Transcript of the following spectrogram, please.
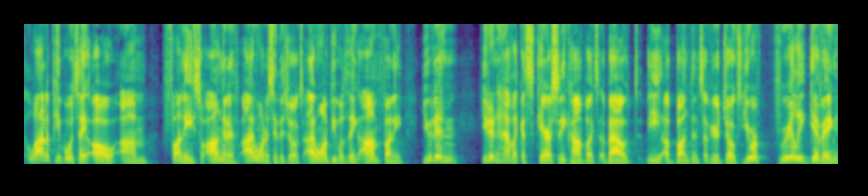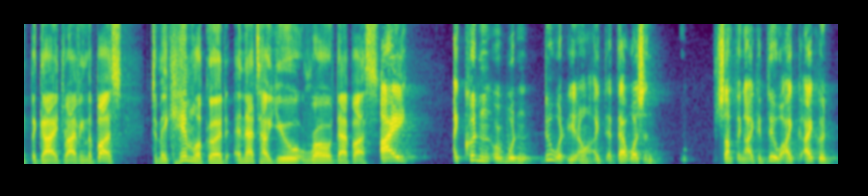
a lot of people would say, "Oh, I'm funny, so I'm gonna. I want to say the jokes. I want people to think I'm funny." You didn't. you didn't have like a scarcity complex about the abundance of your jokes. You were freely giving the guy driving the bus to make him look good, and that's how you rode that bus. I I couldn't or wouldn't do it. You know, I, that wasn't something I could do. I I could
